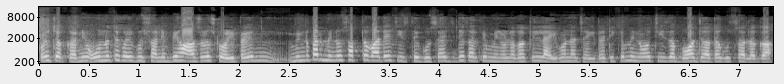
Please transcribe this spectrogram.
ਕੋਈ ਚੱਕਰ ਨਹੀਂ, ਉਹਨੂੰ ਤੇ ਕੋਈ ਗੁੱਸਾ ਨਹੀਂ ਵੀ ਹਾਂ ਚਲੋ ਸਟੋਰੀ ਪਈ ਮੈਨੂੰ, ਪਰ ਮੈਨੂੰ ਸਭ ਤੋਂ ਵੱਧ ਇਹ ਚੀਜ਼ ਤੇ ਗੁੱਸਾ ਹੈ, ਜਿਹਦੇ ਕਰਕੇ ਮੈਨੂੰ ਲੱਗਾ ਕਿ ਲਾਈਵ ਹੋਣਾ ਚਾਹੀਦਾ, ਠੀਕ ਹੈ? ਮੈਨੂੰ ਉਹ ਚੀਜ਼ ਦਾ ਬਹੁਤ ਜ਼ਿਆਦਾ ਗੁੱਸਾ ਲੱਗਾ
